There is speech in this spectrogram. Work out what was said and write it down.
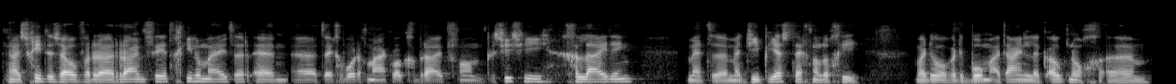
Hij schiet dus over ruim 40 kilometer en tegenwoordig maken we ook gebruik van precisiegeleiding met, uh, met GPS-technologie. Waardoor we de bom uiteindelijk ook nog um,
